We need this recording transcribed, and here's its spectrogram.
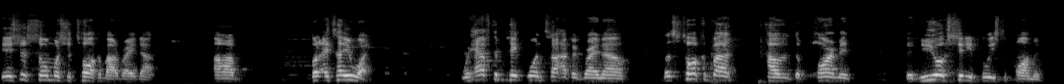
there's just so much to talk about right now. Uh, but I tell you what, we have to pick one topic right now. Let's talk about how the department, the New York City Police Department,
